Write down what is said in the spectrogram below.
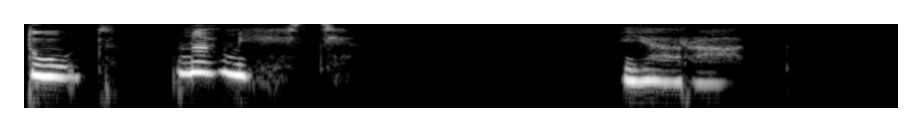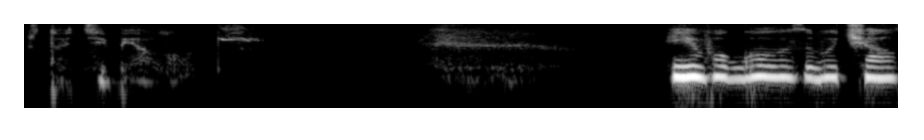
тут, на месте. Я рад, что тебе лучше. Его голос звучал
